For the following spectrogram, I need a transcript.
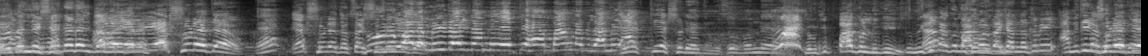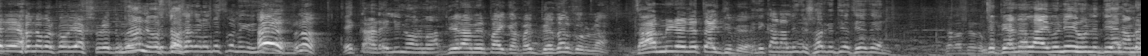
এইবার নেশা কাটাল আরে এর একশো টাকা দাও। হ্যাঁ? একশো টাকা দাও চারশো দূর মিলে বারে দাও। মিটাই নামনে এতে হ্যাঁ মাংনা দিলে আমি একটি একশো টাকা দিব চলবো না। তুমি কি পাগল নাকি? তুমি কি হ্যাঁ? পাগল পাগল নাকি? পাইছান না তুমি? আমি তো তিনশো পাগল টাকা দিয়ে এখন আবার কও একশো টাকা তুমি দশ হাজার বেচবো নাকি? এই, এই কাটাইলি নর্মাল গ্রামের পাইকার ভাই বেদাল করো না। যা মিলাই না তাই দিবে। কাটালি তো সরকার দিয়ে দিয়ে দেন। যে বেনা লাইব নেই হুনে দেন আমরা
